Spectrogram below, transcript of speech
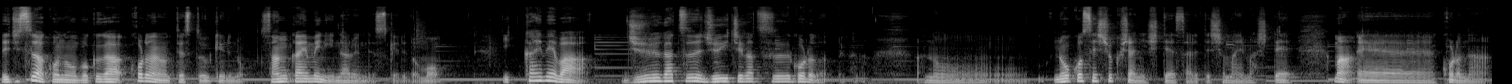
で、実はこの僕がコロナのテストを受けるの3回目になるんですけれども、1回目は10月、11月頃だったかな。あの、濃厚接触者に指定されてしまいまして、まあ、えー、コロナ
